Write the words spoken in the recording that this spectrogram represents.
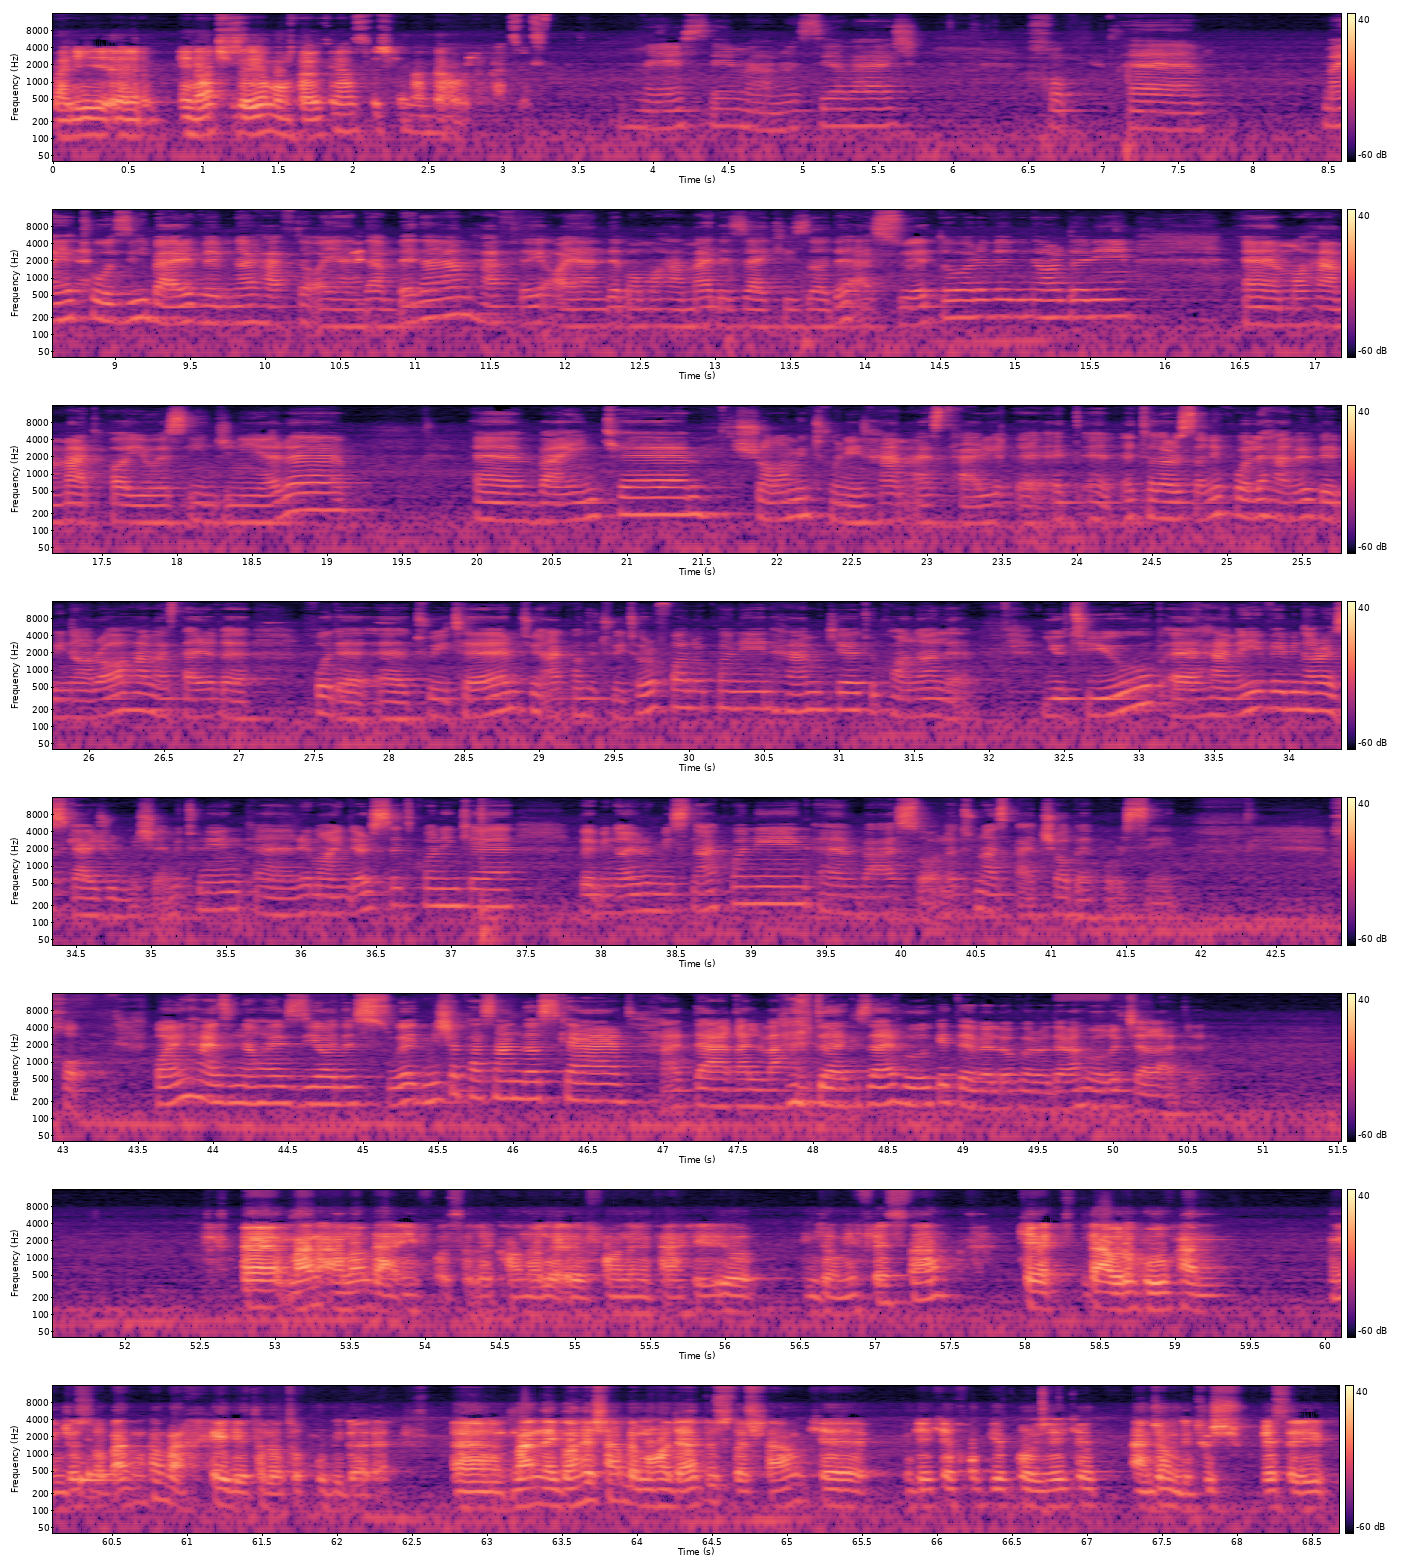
ولی اینا چیزای مرتبطی هستش که من در مرسی ممنون سیاوش. خب من یه توضیح برای وبینار هفته آیندهم بدم. هفته آینده با محمد زکی زاده از سوئد دوباره وبینار داریم. محمد iOS انجینیره و اینکه شما می‌تونین هم از طریق اطلاع رسانی کل همه وبینارها هم از طریق خود توییتر می‌تونین اکانت توییتر رو follow کنین هم که تو کانال یوتیوب همه وبینار رو schedule میشه. می‌تونین reminder set کنین که وبیناری رو miss نکنین و سوالاتون از بچه ها بپرسین. خب با این هزینه های زیاد سوئد میشه پس انداز کرد؟ حداقل و حد اکثر حقوق developer رو دارن حقوق چقدره؟ من الان در این فاصله کانال ارفان تحریری رو اینجا میفرستم که در حقوق هم اینجا صحبت می‌کنم و خیلی اطلاعات خوبی داره. من نگاهش هم به مهاجرت دوست داشتم که میگه که خب یه پروژه که انجام میده توش یه سری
